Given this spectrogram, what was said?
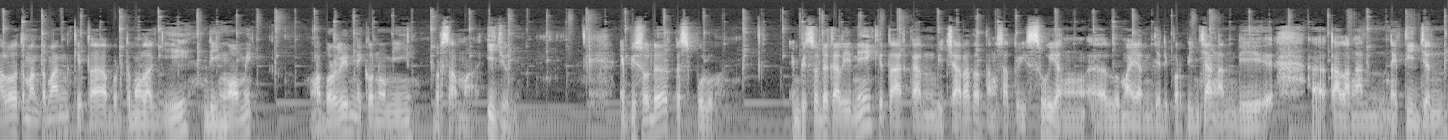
Halo teman-teman, kita bertemu lagi di Ngomik, ngobrolin ekonomi bersama Ijun. Episode ke-10. Episode kali ini kita akan bicara tentang satu isu yang uh, lumayan jadi perbincangan di uh, kalangan netizen,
